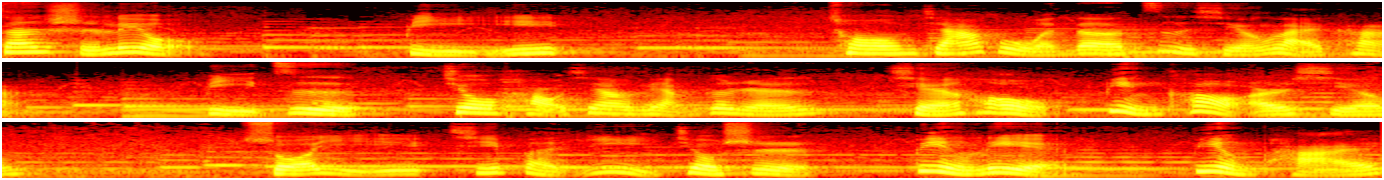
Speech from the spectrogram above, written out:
三十六，比。从甲骨文的字形来看，比字就好像两个人前后并靠而行，所以其本意就是并列、并排。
